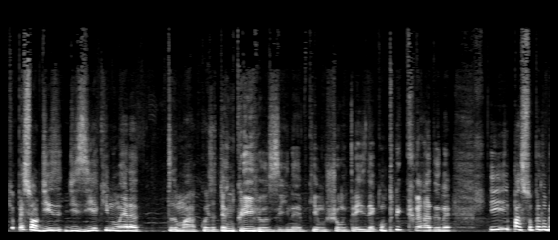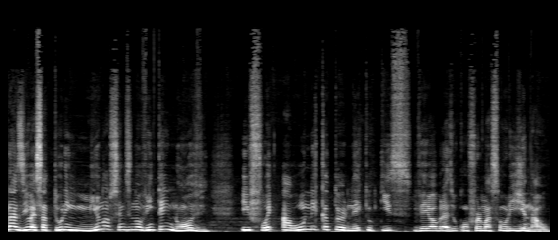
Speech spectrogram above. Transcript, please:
que o pessoal diz, dizia que não era uma coisa tão incrível assim, né? Porque um show em 3D é complicado, né? E passou pelo Brasil essa tour em 1999 e foi a única turnê que o Kiss veio ao Brasil com formação original.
